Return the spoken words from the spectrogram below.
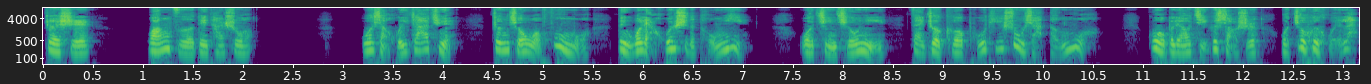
这时，王子对他说：“我想回家去，征求我父母对我俩婚事的同意。我请求你在这棵菩提树下等我。”过不了几个小时，我就会回来。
